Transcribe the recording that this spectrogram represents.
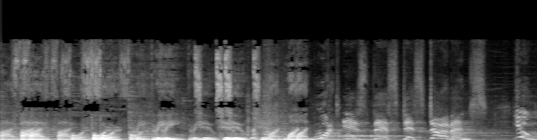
five, five, five, four, four, four, three, two, two, one, one. What is this disturbance? You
